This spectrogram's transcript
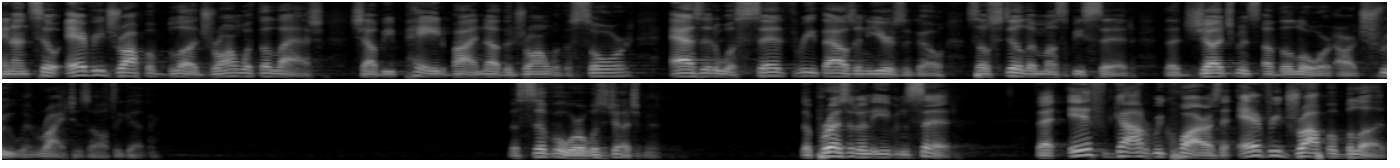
and until every drop of blood drawn with the lash shall be paid by another drawn with a sword, as it was said 3,000 years ago, so still it must be said the judgments of the Lord are true and righteous altogether. The Civil War was judgment. The president even said that if God requires that every drop of blood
